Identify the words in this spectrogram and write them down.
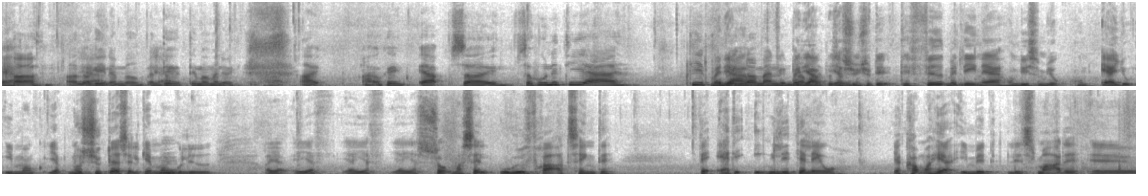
ja. at, at lukke ja. en af med. Men ja. det, det må man jo ikke. Nej. Ej, okay. Ja, så, så hunde, de er, de er et problem, men jeg, når man... Men når jeg, man jeg synes jo, det, det fede med Lene er, hun ligesom jo, hun er jo i Mongoliet. Nu cykler jeg selv gennem mm. Mongoliet, og jeg, jeg, jeg, jeg, jeg, jeg så mig selv udefra og tænkte, hvad er det egentlig lidt, jeg laver? Jeg kommer her i mit lidt smarte øh,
